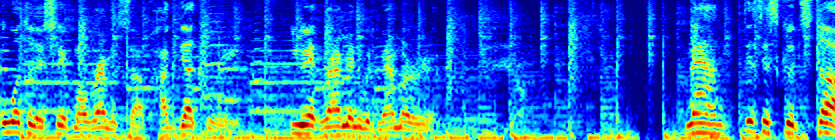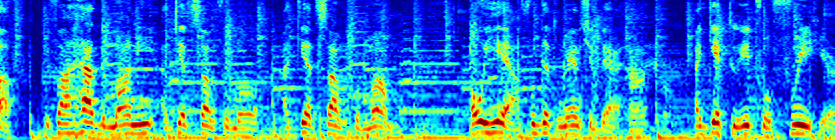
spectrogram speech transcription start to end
I went to strip mall ramen shop, Hagakure. You ate ramen with Mamoru. Man, this is good stuff. If I had the money, I get some for mom. I get some for mom. Oh yeah, I forgot to mention that, huh? I get to eat for free here.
